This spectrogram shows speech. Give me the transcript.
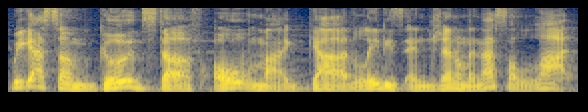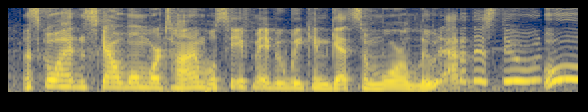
We got some good stuff. Oh my god ladies and gentlemen that's a lot. Let's go ahead and scout one more time. We'll see if maybe we can get some more loot out of this dude. Ooh,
